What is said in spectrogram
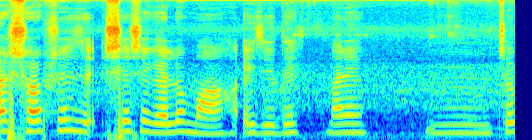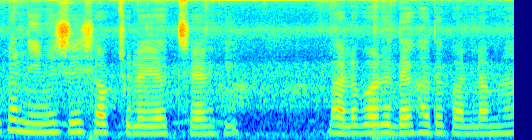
আর সব শেষে শেষে গেল মা। এই যে দেখ মানে চোখের নিমেষেই সব চলে যাচ্ছে আর কি। ভালো করে দেখাতে পারলাম না,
